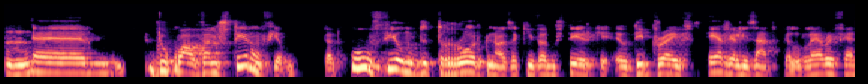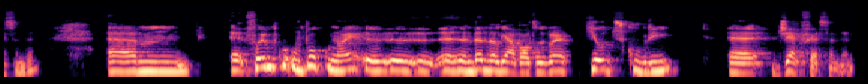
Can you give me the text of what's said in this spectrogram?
uhum. do qual vamos ter um filme. Portanto, o filme de terror que nós aqui vamos ter, que é o Depraved, é realizado pelo Larry Fessenden. Um, eh, foi um, um, pouco, não é? Uh, uh, andando ali à volta do Blair, que eu descobri uh, Jack Fessenden,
